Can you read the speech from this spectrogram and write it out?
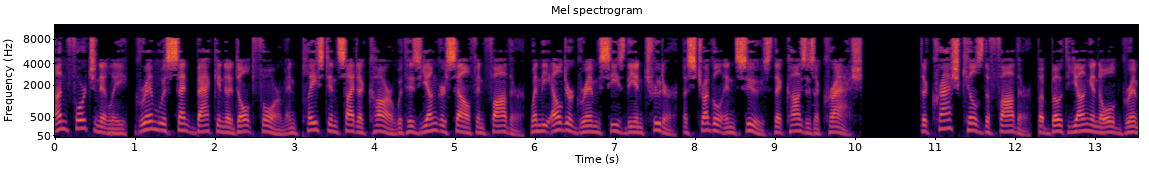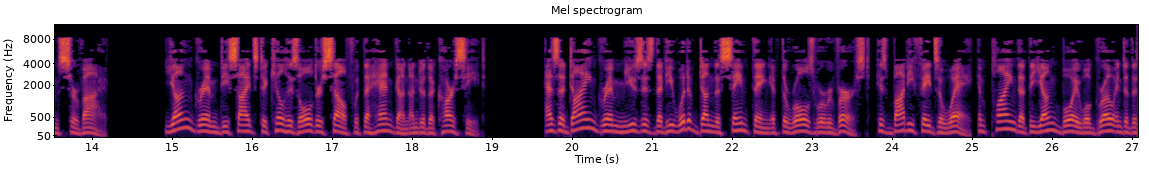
Unfortunately, Grimm was sent back in adult form and placed inside a car with his younger self and father. When the elder Grimm sees the intruder, a struggle ensues that causes a crash. The crash kills the father, but both young and old Grimms survive. Young Grimm decides to kill his older self with the handgun under the car seat. As a dying Grimm muses that he would have done the same thing if the roles were reversed, his body fades away, implying that the young boy will grow into the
